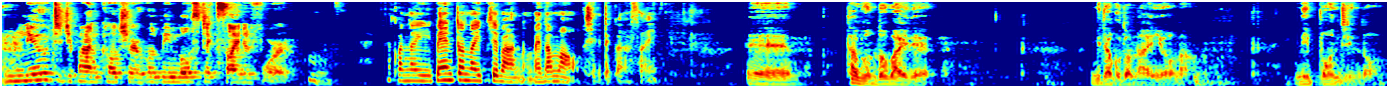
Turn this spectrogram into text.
new to Japan culture will be most excited for? このイベントの一番の目玉を教えてください。 えー多分ドバイで 見たことないような日本人の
